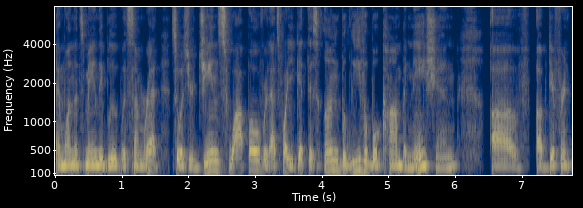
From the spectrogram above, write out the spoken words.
and one that's mainly blue with some red. So as your genes swap over, that's why you get this unbelievable combination of, of different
